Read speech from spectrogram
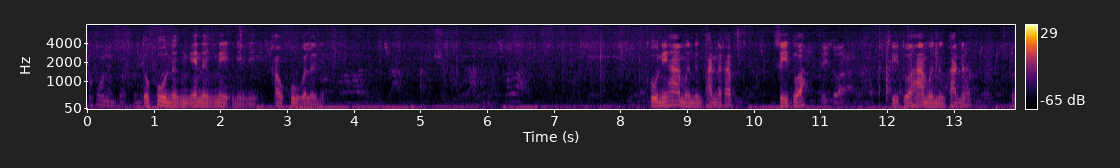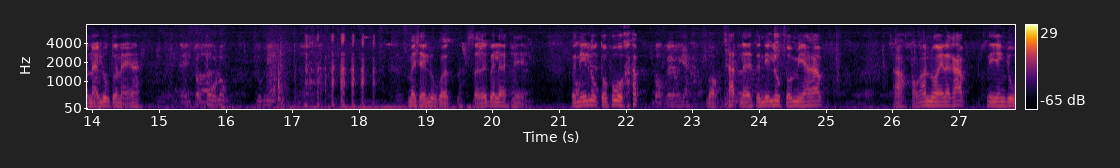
ตัวคู่หนึ่งตัวตัวผู้หนึ่งเมียหนึ่งนี่นี่นี่เข้าคู่กันเลยเนี่ย คู่นี้ห้าหมื่นหนึ่งพันนะครับสี่ตัวสี่ตัวสี่ตัวห้าหมื่นหนึ่งพันนะครับ ตัวไหนลูกตัวไหนนะเอ้ยตัวคู่ลูกลูกนี่เออไม่ใช่ลูกก็เสยไปเลยนี่ ตัวนี้ลูกตัวผู้ครับ บอกเลยเมื่อกี้บอกชัดเลยตัวนี้ลูกตัวเมียครับ อ้าวของอานวยนะครับ นี่ยังอยู่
